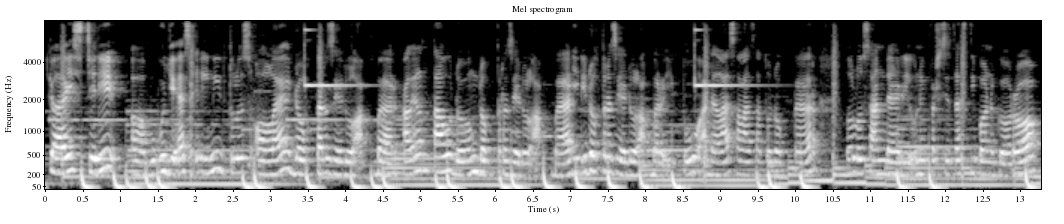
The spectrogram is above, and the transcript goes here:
Guys, jadi uh, buku JSR ini ditulis oleh Dr. Zaidul Akbar. Kalian tahu dong Dr. Zaidul Akbar. Jadi Dr. Zaidul Akbar itu adalah salah satu dokter lulusan dari Universitas Diponegoro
